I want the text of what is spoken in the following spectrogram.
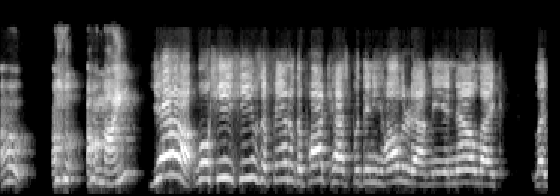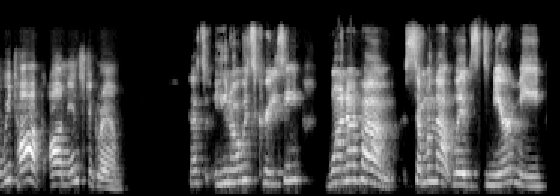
Oh, oh, online? Yeah, well, he he was a fan of the podcast, but then he hollered at me, and now like like we talk on Instagram. That's you know what's crazy? One of um someone that lives near me,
